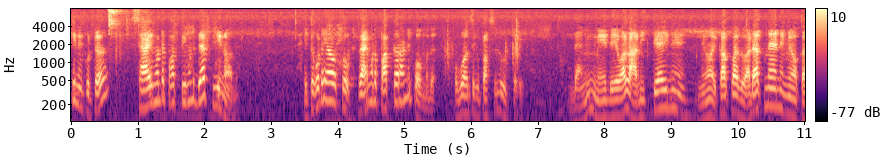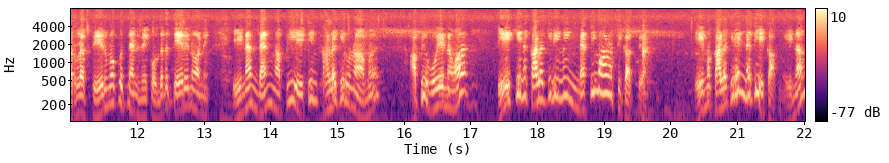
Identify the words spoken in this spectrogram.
කෙනෙකුට සෑයීමටපත් වීමට දෙයක් තියනවාද? එතකොට යාව සෑයීමටපත් කරන්නේ කොහොමද? ඔබ වහන්සේගේ ප්‍රශ්නෙට උත්තරේ. දැන් මේ දේවල් අනිත්‍යයිනේ. මේවා එකක්වත් වැඩක් නැහැනේ. මේවා කරලා තේරුමකුත් නැන්නේ. මේක හොඳට තේරෙනවනේ. එහෙනම් දැන් අපි ඒකෙන් කලකිරුණාම අපි හොයනවා ඒ කියන කලකිරීමෙන් නැති මානසිකත්වයක්. එහෙම කලකිරෙන්නේ නැති එකක්. එහෙනම්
